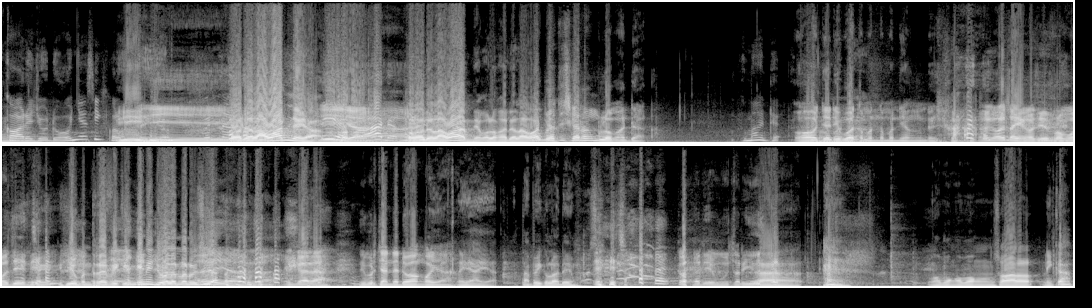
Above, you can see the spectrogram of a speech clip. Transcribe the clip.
kalau ada jodohnya sih kalau Iya. Kalau ada lawannya ya? Iya, Iya. kalau ada. Kalau ada lawan ya, kalau nggak ada lawan. Oh, berarti sekarang belum ada. belum ada. Oh, Belum jadi buat ada. teman-teman yang enggak usah yang ngasih promosi ini. Human trafficking ini jualan manusia. Iya, enggak. enggak lah. Ini bercanda doang kok ya. Iya, iya. Tapi kalau ada yang Kalau ada yang mau serius. Nah, ngomong-ngomong soal nikah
